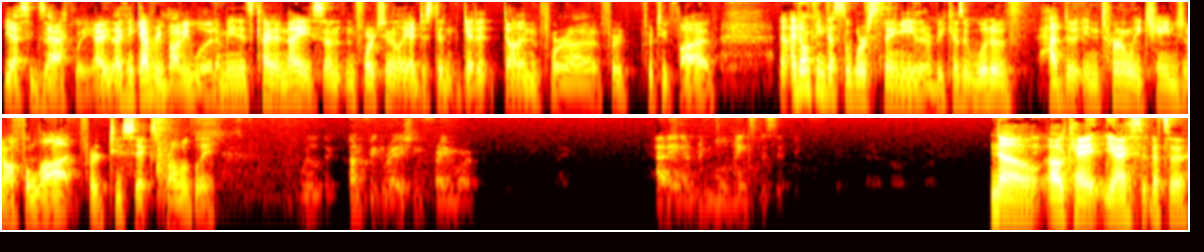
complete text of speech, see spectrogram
Yes, exactly. I, I think everybody would. I mean, it's kind of nice. Unfortunately, I just didn't get it done for uh, for for two five, and I don't think that's the worst thing either because it would have had to internally change an awful lot for two six probably. No. Okay. Yes, that's a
